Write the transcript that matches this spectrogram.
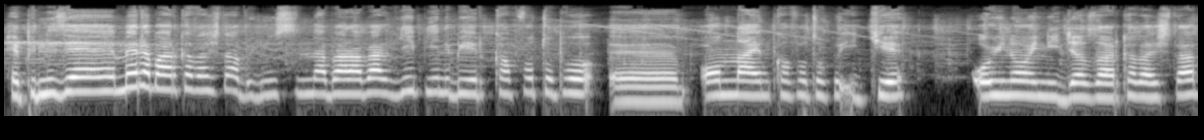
Hepinize merhaba arkadaşlar. Bugün sizinle beraber yepyeni bir kafa topu e, online kafa topu 2 oyunu oynayacağız arkadaşlar.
